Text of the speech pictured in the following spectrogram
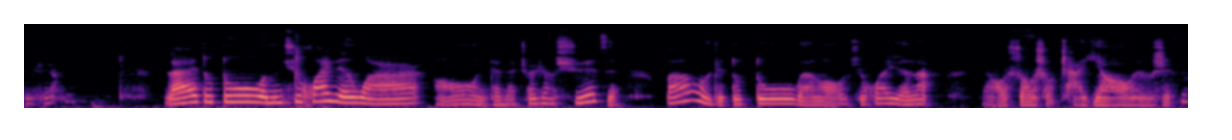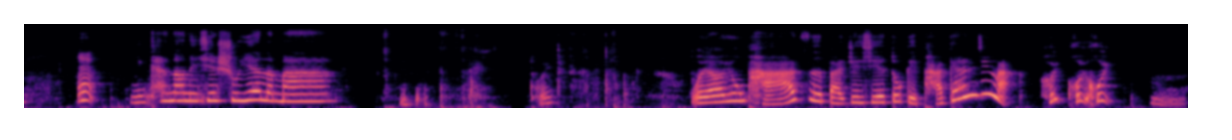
是不是？来，嘟嘟，我们去花园玩儿。哦，你看他穿上靴子，抱着嘟嘟玩偶去花园啦。然后双手叉腰，是不是？嗯，你看到那些树叶了吗？推，我要用耙子把这些都给耙干净了。嘿，嘿，嘿。嗯，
